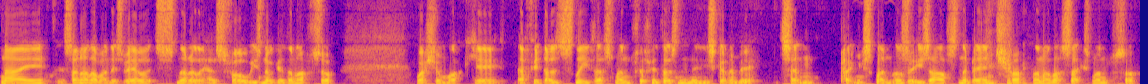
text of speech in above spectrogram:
nah, it's another one as well. It's not really his fault. He's not good enough. So, wish him luck uh, if he does leave this month. If he doesn't, then he's going to be sitting picking splinters at his arse on the bench for another six months. So,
